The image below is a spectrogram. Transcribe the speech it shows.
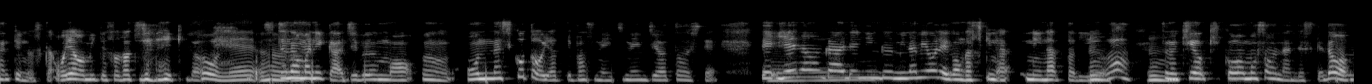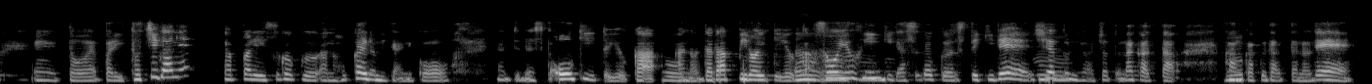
なんていうんですか、親を見て育つじゃないけど、そうね。いつの間にか自分も、うん、同じことをやってますね、一年中を通して。で、家のガーデニング、南オレゴンが好きなになった理由は、うん、その気気候もそうなんですけど、うん、えっ、ー、と、やっぱり土地がね、やっぱりすごくあの北海道みたいにこう、なんていうんですか、大きいというか、そう。あの、だだっ広いというか、うんうんそういう雰囲気がすごく素敵で、ん。シアトルにはちょっとなかった感覚だったので、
